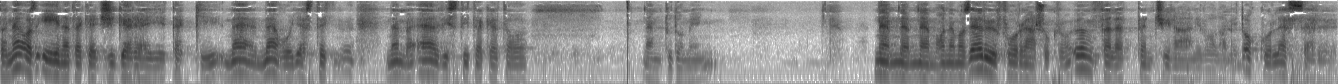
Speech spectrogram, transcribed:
ne az éneteket zsigereljétek ki, ne, nehogy ezt egy, nem elvisz titeket a, nem tudom én, nem, nem, nem, hanem az erőforrásokra önfeledten csinálni valamit, akkor lesz erő.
